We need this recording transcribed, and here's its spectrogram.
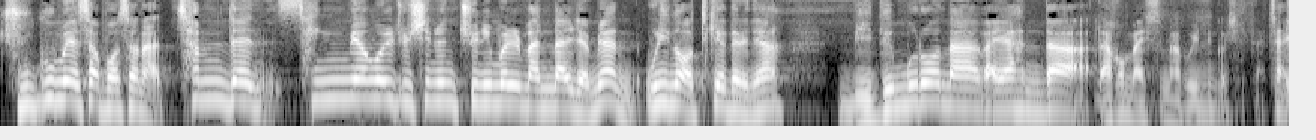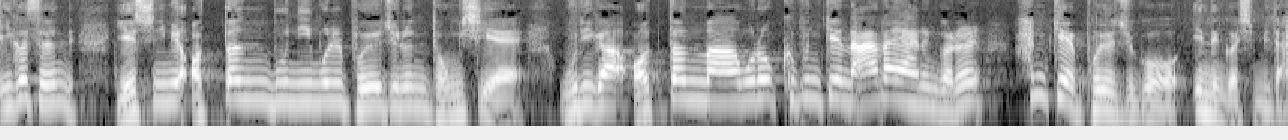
죽음에서 벗어나 참된 생명을 주시는 주님을 만나려면 우리는 어떻게 되느냐? 믿음으로 나아가야 한다라고 말씀하고 있는 것입니다. 자, 이것은 예수님이 어떤 분임을 보여주는 동시에 우리가 어떤 마음으로 그분께 나아가야 하는 것을 함께 보여주고 있는 것입니다.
